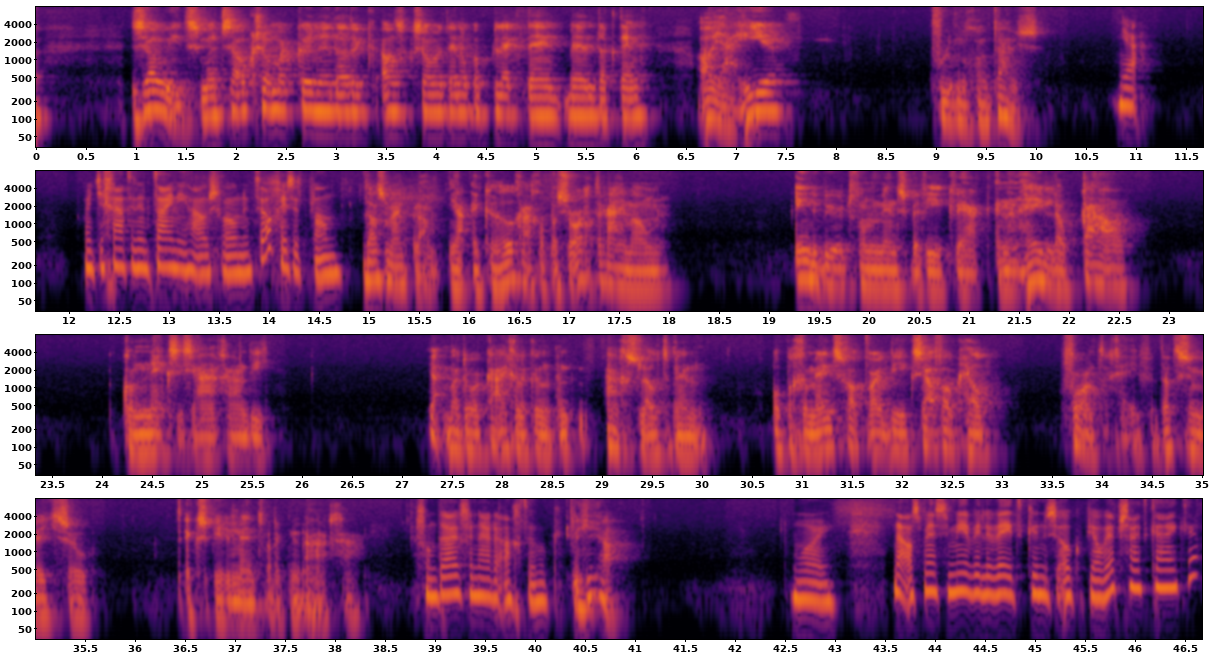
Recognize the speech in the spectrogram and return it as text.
zoiets. Maar het zou ook zomaar kunnen dat ik, als ik zo meteen op een plek denk, ben, dat ik denk: oh ja, hier voel ik me gewoon thuis. Ja. Want je gaat in een tiny house wonen, toch? Is het plan? Dat is mijn plan. Ja, ik wil heel graag op een zorgterrein wonen. In de buurt van de mensen bij wie ik werk. En een heel lokaal connecties aangaan die... Ja, waardoor ik eigenlijk een, een aangesloten ben op een gemeenschap... waar die ik zelf ook help vorm te geven. Dat is een beetje zo het experiment wat ik nu aanga. Van Duiven naar de Achterhoek. Ja, Mooi. Nou, als mensen meer willen weten, kunnen ze ook op jouw website kijken.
